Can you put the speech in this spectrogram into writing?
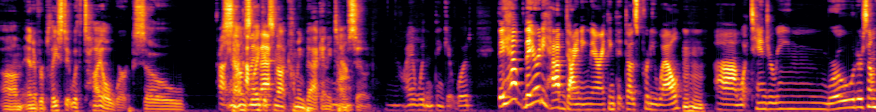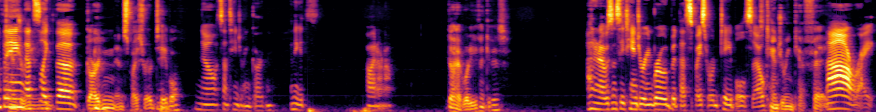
um, and have replaced it with tile work. So probably Sounds like back. it's not coming back anytime No. soon. No, I wouldn't think it would. They have they already have dining there. I think that does pretty well. hmm Um, what Tangerine Road or something? That's like the Garden and Spice Road table. no, it's not Tangerine Garden. I think it's oh, I don't know. Go ahead. What do you think it is? I don't know. I was gonna say Tangerine Road, but that's Spice Road Table. So Tangerine Cafe. all right.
